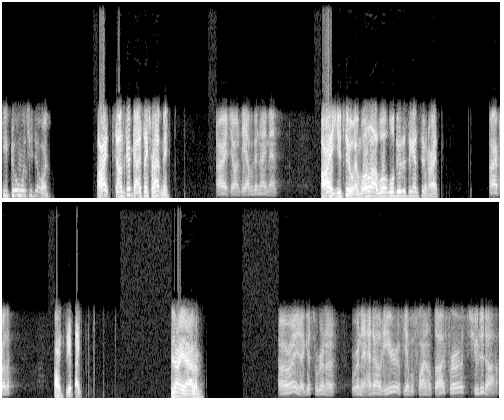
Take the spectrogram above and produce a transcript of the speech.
keep doing what you're doing. All right, sounds good, guys. Thanks for having me. All right, Jonesy, have a good night, man. All right, you too, and we'll uh, we'll we'll do this again soon. All right. All right, brother. All right. See you. Bye. Good night, Adam. All right, I guess we're gonna we're gonna head out here. If you have a final thought for us, shoot it off.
